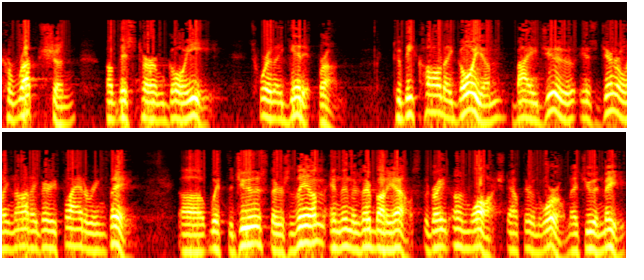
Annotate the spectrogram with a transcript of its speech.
corruption of this term goy. It's where they get it from. To be called a goyim by a Jew is generally not a very flattering thing. Uh, with the Jews, there's them, and then there's everybody else, the great unwashed out there in the world. And that's you and me,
